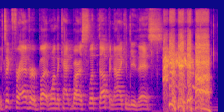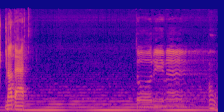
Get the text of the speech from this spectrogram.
It took forever, but one of the capybaras slipped up, and now I can do this. yeah. Not that. Oh.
